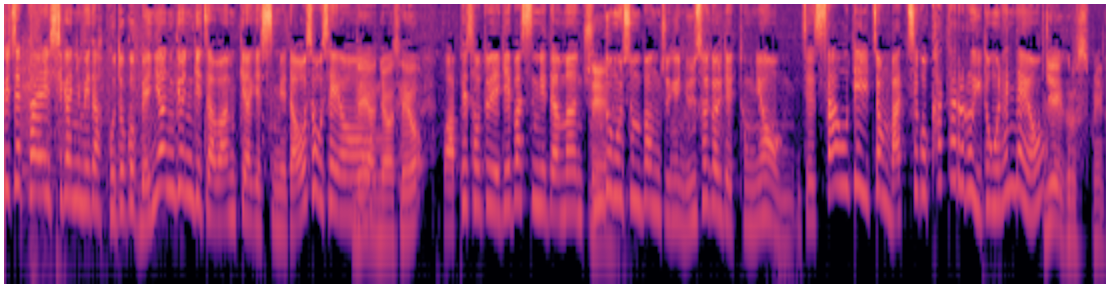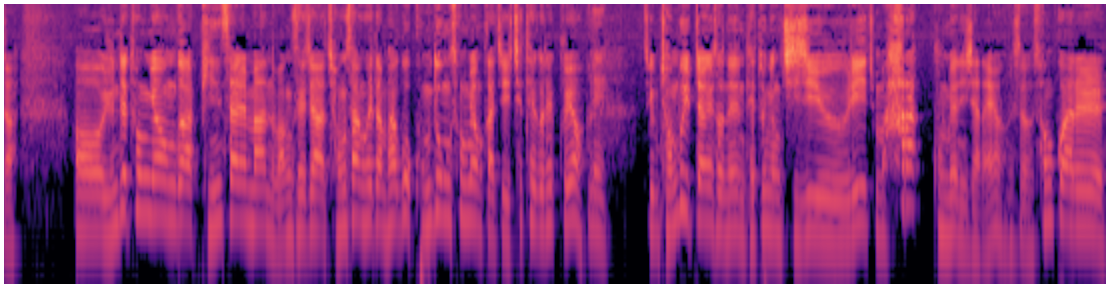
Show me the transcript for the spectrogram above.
취재파의 시간입니다. 보도국 매년균 기자와 함께하겠습니다. 어서 오세요. 네, 안녕하세요. 뭐 앞에서도 얘기해봤습니다만 중동을 네. 순방 중인 윤석열 대통령 이제 사우디 일정 마치고 카타르로 이동을 했네요. 예, 그렇습니다. 어, 윤 대통령과 빈살만 왕세자 정상회담하고 공동 성명까지 채택을 했고요. 네. 지금 정부 입장에서는 대통령 지지율이 좀 하락 국면이잖아요. 그래서 성과를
